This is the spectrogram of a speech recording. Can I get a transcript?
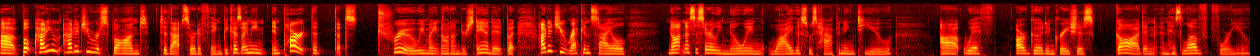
Uh, but how do you, how did you respond to that sort of thing? Because I mean, in part, that that's true. We might not understand it, but how did you reconcile? not necessarily knowing why this was happening to you uh, with our good and gracious God and, and his love for you.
